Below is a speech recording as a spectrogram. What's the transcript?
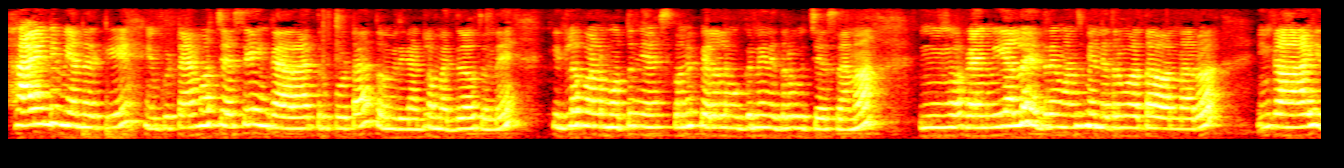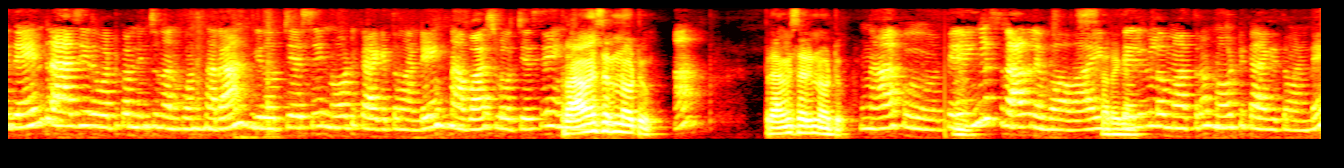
హాయ్ అండి మీ అందరికి. ఇప్పుడు టైం వచ్చేసి ఇంకా రాత్రి పూట తొమ్మిది గంటల మధ్యలో అవుతుంది. ఇంట్లో పనులు మొత్తం చేసుకొని పిల్లల ముగ్గురిని నిద్ర పుచ్చేసాను ఉమ్, ఒక ఆయన ఉయ్యాల్లో ఇద్దరే మనసు మీద నిద్రపోతా ఉన్నారు. ఇంకా ఇదేంటి రాజు ఇది పట్టుకొని నించుంది అనుకుంటున్నారా? ఇది వచ్చేసి నోటి కాగితం అండి. నా భాషలో వచ్చేసి ప్రామిసరీ నోటు? Promissory note. నాకు ఇంగ్లీష్ రాదులే బావా. తెలుగులో మాత్రం నోటి కాగితం అండి.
